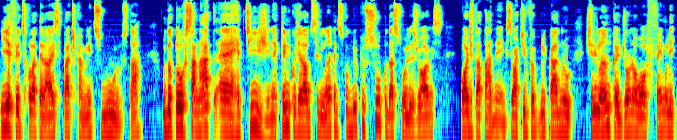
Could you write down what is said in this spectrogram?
e efeitos colaterais praticamente nulos, tá? O Dr. Sanat é, né, clínico geral do Sri Lanka, descobriu que o suco das folhas jovens pode tratar dengue. Seu artigo foi publicado no Sri Lanka Journal of Family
